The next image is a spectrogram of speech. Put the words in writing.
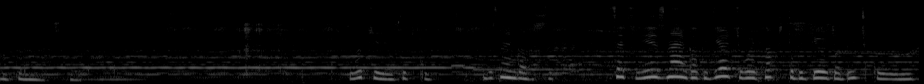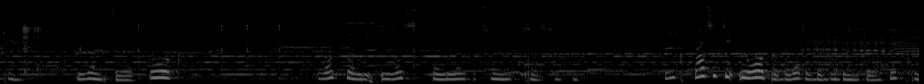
Вот он нас сделал. Давайте я язычку. Не знаю, как... Кстати, я знаю, как делать лайфхак, чтобы сделать обличку лучше. Берем цветок. У вас, пов- и у красите и опа, давайте добудем эту обличку.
